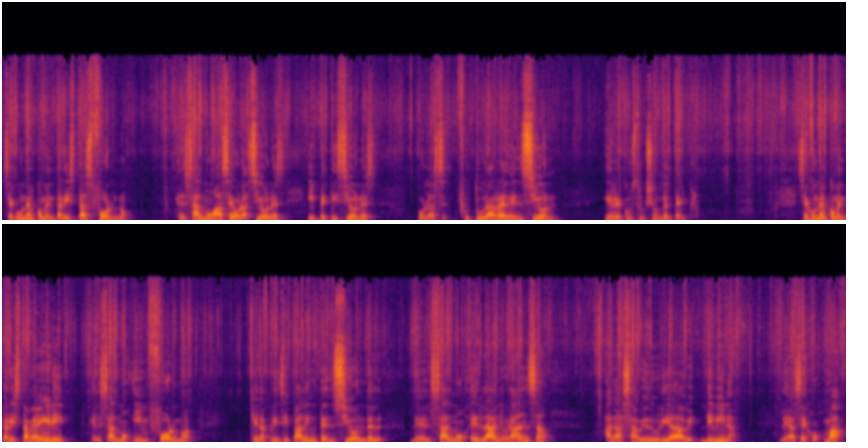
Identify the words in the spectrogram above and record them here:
según el comentarista Sforno, el Salmo hace oraciones y peticiones por la futura redención y reconstrucción del templo. Según el comentarista Meiri, el Salmo informa que la principal intención del, del Salmo es la añoranza a la sabiduría divina, le hace Jochma,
